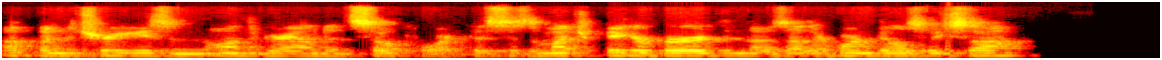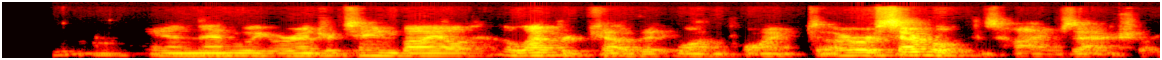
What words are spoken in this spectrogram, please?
up in the trees and on the ground and so forth. This is a much bigger bird than those other hornbills we saw. And then we were entertained by a, a leopard cub at one point, or several times actually.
